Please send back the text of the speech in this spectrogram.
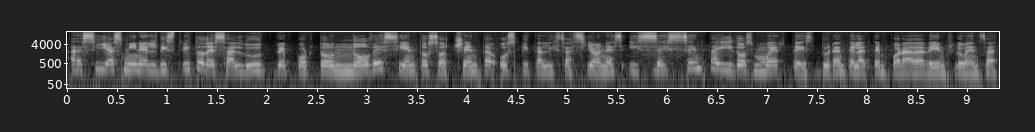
Así, Yasmin, el Distrito de Salud reportó 980 hospitalizaciones y 62 muertes durante la temporada de influenza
